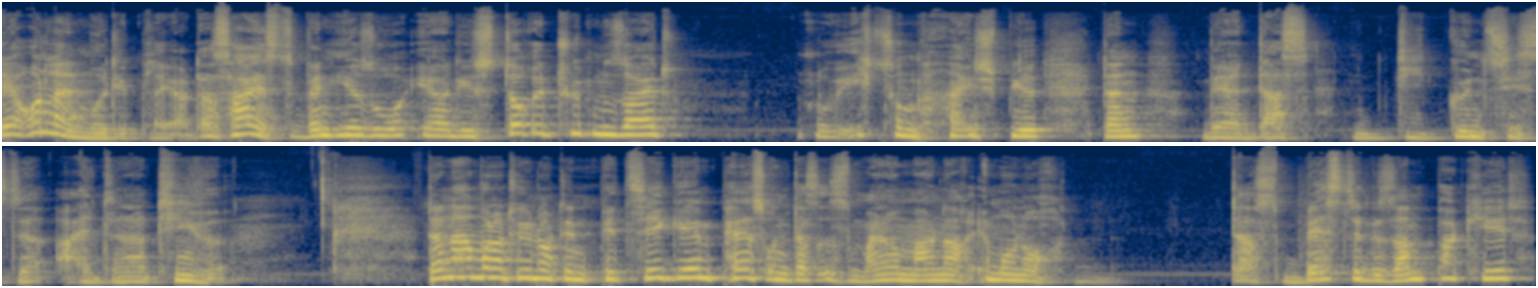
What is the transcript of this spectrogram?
der Online-Multiplayer. Das heißt, wenn ihr so eher die Story-Typen seid, so wie ich zum Beispiel, dann wäre das die günstigste Alternative. Dann haben wir natürlich noch den PC Game Pass und das ist meiner Meinung nach immer noch das beste Gesamtpaket.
